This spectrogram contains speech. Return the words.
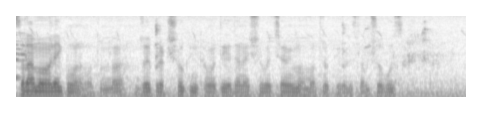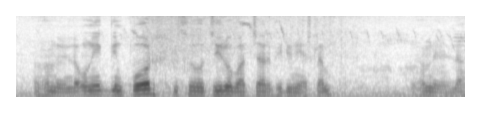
আসসালামু আলাইকুম রহমতুল্লাহ জয়পুরহাট শৌখিন খামার থেকে জানাই শুভেচ্ছা। আমি মোহাম্মদ রফিকুল ইসলাম সবুজ। আলহামদুলিল্লাহ অনেক দিন পর কিছু জিরো বাচ্চার ভিডিও নিয়ে আসলাম। আলহামদুলিল্লাহ,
